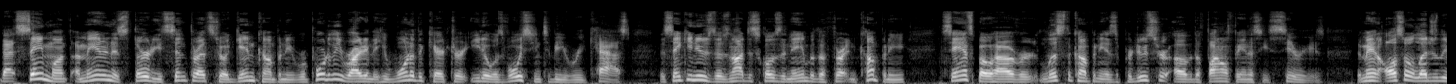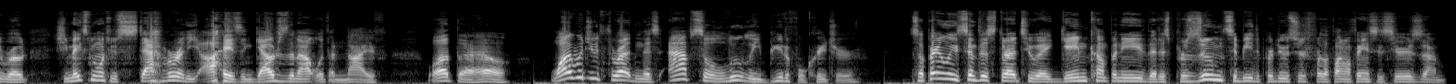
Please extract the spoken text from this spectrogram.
That same month, a man in his 30s sent threats to a game company, reportedly writing that he wanted the character Ito was voicing to be recast. The Sankei News does not disclose the name of the threatened company. Sanspo, however, lists the company as a producer of the Final Fantasy series. The man also allegedly wrote, She makes me want to stab her in the eyes and gouges them out with a knife. What the hell? Why would you threaten this absolutely beautiful creature? So apparently he sent this threat to a game company that is presumed to be the producers for the Final Fantasy series. Um,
